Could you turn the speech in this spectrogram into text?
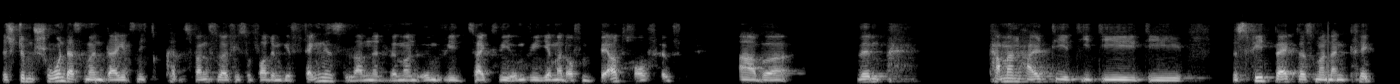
das stimmt schon, dass man da jetzt nicht zwangsläufig sofort im Gefängnis landet, wenn man irgendwie zeigt, wie irgendwie jemand auf den Bär drauf hüpft. Aber wenn, kann man halt die, die, die, die, das Feedback, das man dann kriegt,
